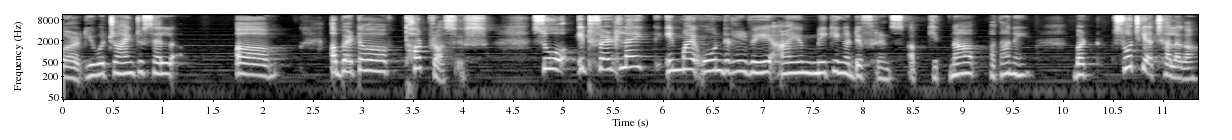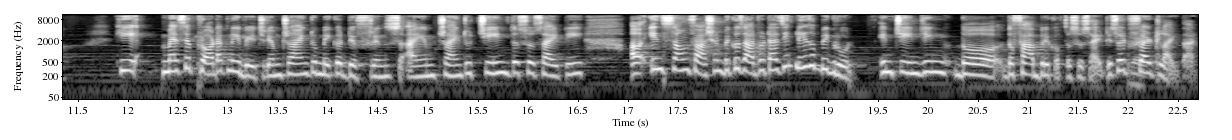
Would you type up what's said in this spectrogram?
world you were trying to sell a, a better thought process so it felt like in my own little way i am making a difference अब कितना पता नहीं बट सोच के अच्छा लगा कि मैं सिर्फ प्रोडक्ट नहीं बेच रही am trying to make a difference I am trying to change the society in some fashion because advertising plays a big role in changing the the fabric of the society so it right. felt like that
